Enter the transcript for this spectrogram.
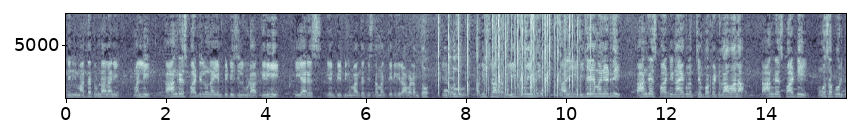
దీనికి మద్దతు ఉండాలని మళ్ళీ కాంగ్రెస్ పార్టీలో ఉన్న ఎంపీటీసీలు కూడా తిరిగి టీఆర్ఎస్ ఎంపీపీకి మద్దతు ఇస్తామని తిరిగి రావడంతో ఈరోజు అవిశ్వాసం ఈగిపోయింది. మరి ఈ విజయం అనేది కాంగ్రెస్ పార్టీ నాయకులకు చెంపపెట్టు కావాలా? కాంగ్రెస్ పార్టీ మోసపూరిత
